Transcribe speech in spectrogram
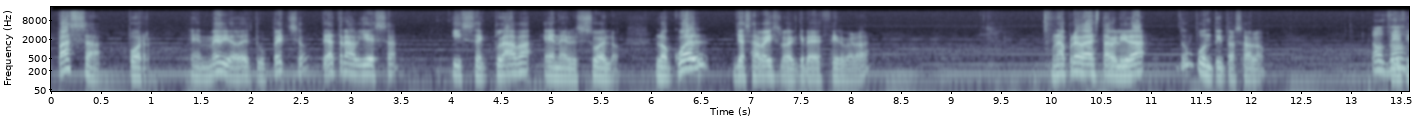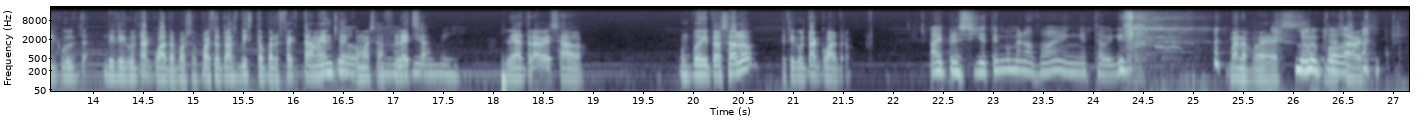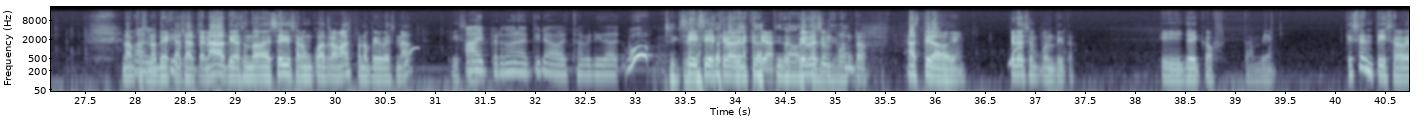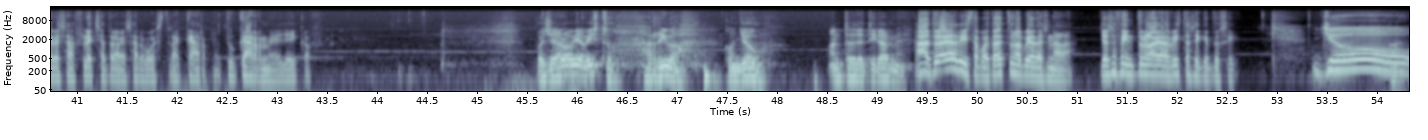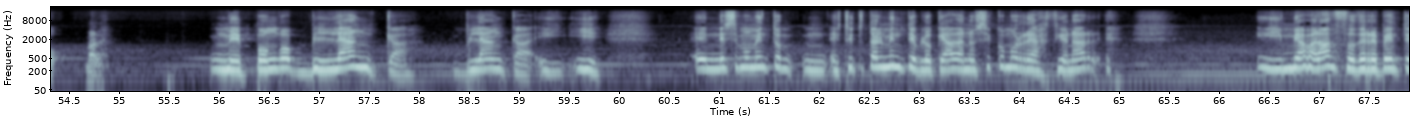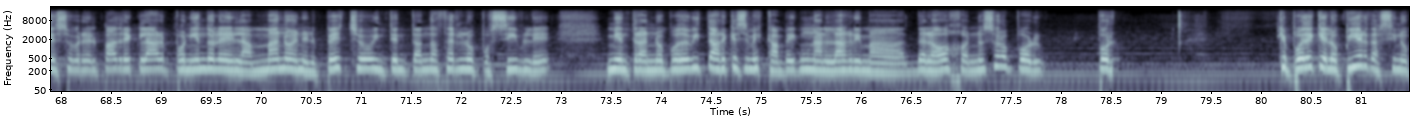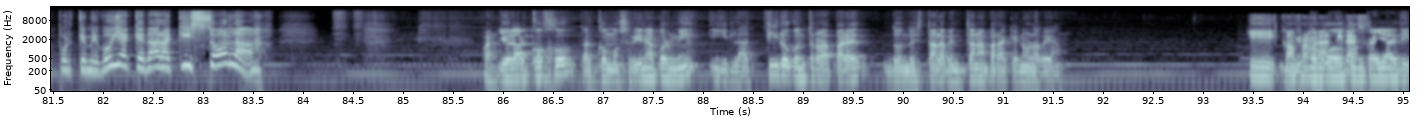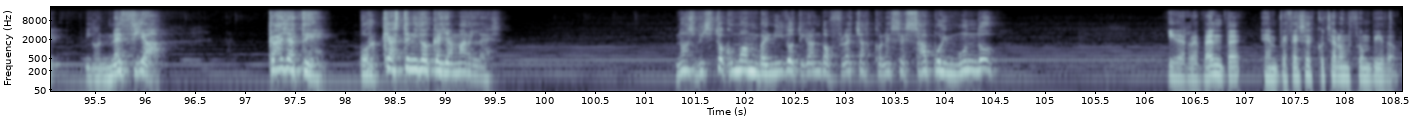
pasa por en medio de tu pecho, te atraviesa y se clava en el suelo. Lo cual ya sabéis lo que quiere decir, ¿verdad? Una prueba de estabilidad de un puntito solo. Los dos. Dificultad, dificultad 4, por supuesto. Tú has visto perfectamente cómo esa flecha le ha atravesado. Un puntito solo, dificultad 4. Ay, pero si yo tengo menos dos en estabilidad. Bueno, pues. No me ya puedo sabes. gastar. No, pues Vale, no tienes que hacerte nada. Tiras un dado de 6 y sale un 4 más, pues no pierdes nada. Sí. Ay, perdona, he tirado estabilidad. ¡Uh! Sí, sí, es que lo tienes que tirar. Pues pierdes un punto. Has tirado bien. Pierdes un puntito. Y Jacob también. ¿Qué sentís al ver esa flecha atravesar vuestra carne, tu carne, Jacob? Pues ya lo había visto, arriba, con Joe, antes de tirarme. Ah, tú lo habías visto, pues entonces tú no pierdes nada. Josephine, tú no lo habías visto, así que tú sí. Yo Vale. me pongo blanca, blanca y, y en ese momento mm, estoy totalmente bloqueada, no sé cómo reaccionar y me abalanzo de repente sobre el padre Clark poniéndole las manos en el pecho, intentando hacer lo posible, mientras no puedo evitar que se me escapen unas lágrimas de los ojos, no solo por, por que puede que lo pierda, sino porque me voy a quedar aquí sola. Bueno, Yo la cojo, tal como se viene a por mí, y la tiro contra la pared donde está la ventana para que no la vean. y Y conforme me la pongo tiras, contra ella y di- digo, ¡Necia! ¡Cállate! ¿Por qué has tenido que llamarles? ¿No has visto cómo han venido tirando flechas con ese sapo inmundo? y de repente empecéis a escuchar un zumbido.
